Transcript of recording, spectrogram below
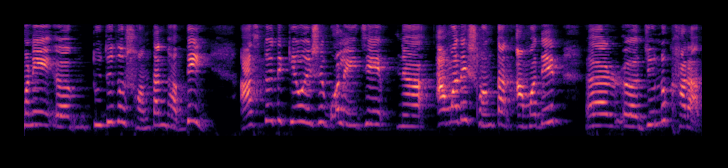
মানে তুই তো তোর সন্তান ভাবতেই আজকে যদি কেউ এসে বলে যে আমাদের সন্তান আমাদের জন্য খারাপ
